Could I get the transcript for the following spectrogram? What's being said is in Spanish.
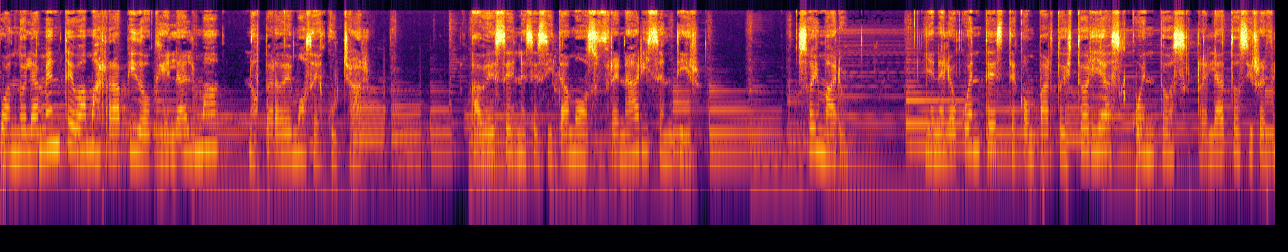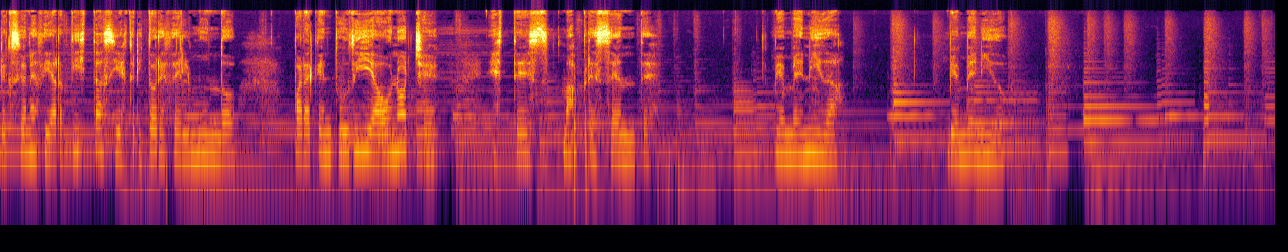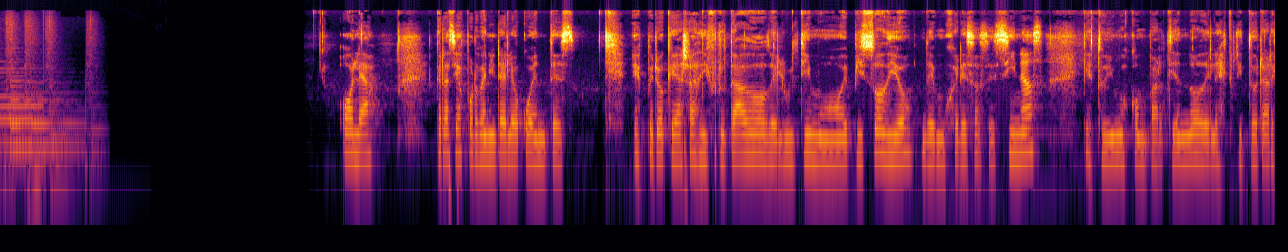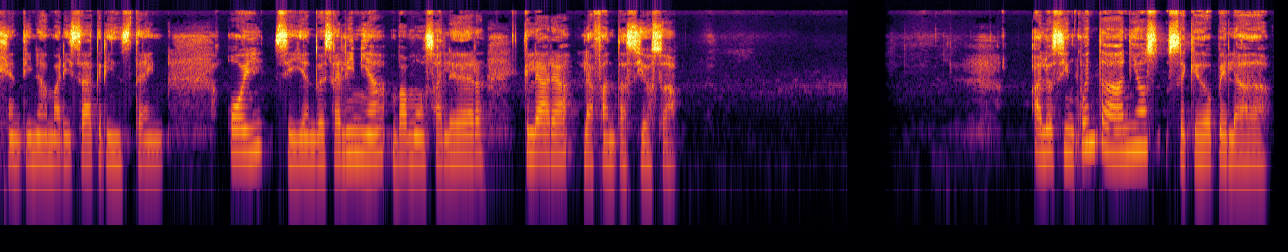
Cuando la mente va más rápido que el alma, nos perdemos de escuchar. A veces necesitamos frenar y sentir. Soy Maru y en Elocuentes te comparto historias, cuentos, relatos y reflexiones de artistas y escritores del mundo para que en tu día o noche estés más presente. Bienvenida, bienvenido. Hola, gracias por venir a Elocuentes. Espero que hayas disfrutado del último episodio de Mujeres Asesinas que estuvimos compartiendo de la escritora argentina Marisa Greenstein. Hoy, siguiendo esa línea, vamos a leer Clara la Fantasiosa. A los 50 años se quedó pelada.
